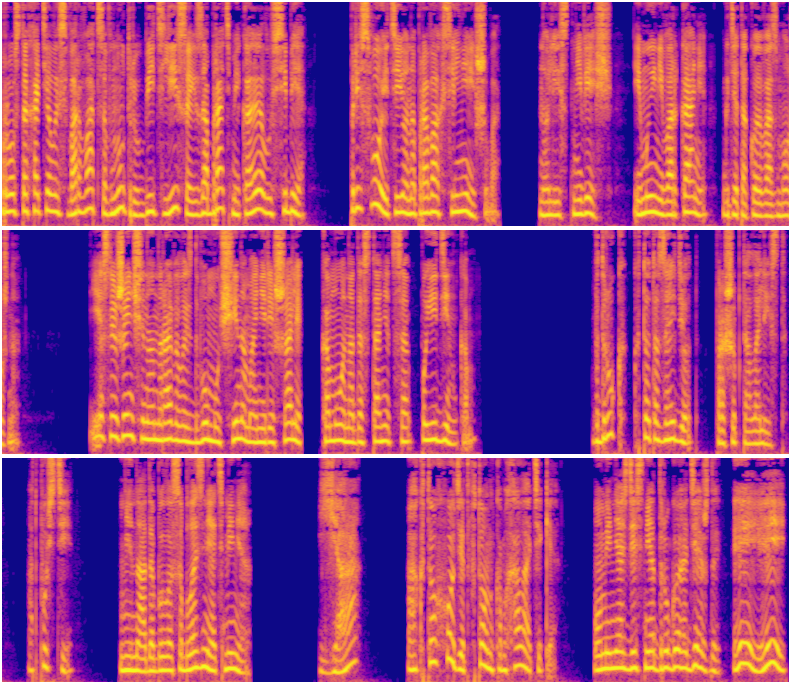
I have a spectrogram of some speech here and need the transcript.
Просто хотелось ворваться внутрь, убить Лиса и забрать Микаэлу себе, присвоить ее на правах сильнейшего. Но Лист не вещь, и мы не в Аркане, где такое возможно. Если женщина нравилась двум мужчинам, они решали, кому она достанется поединком. «Вдруг кто-то зайдет», — прошептала Лист. «Отпусти. Не надо было соблазнять меня». «Я? А кто ходит в тонком халатике? У меня здесь нет другой одежды. Эй, эй,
